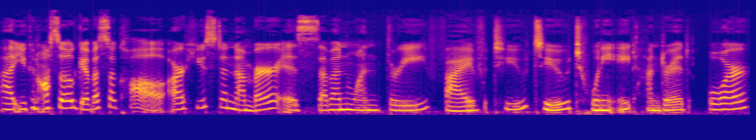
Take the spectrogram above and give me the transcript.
Uh, you can also give us a call. Our Houston number is 713 522 2800 or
